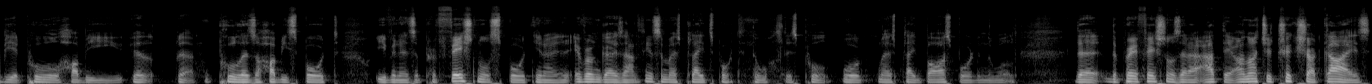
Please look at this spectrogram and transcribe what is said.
be it pool, hobby, uh, uh, pool as a hobby sport, even as a professional sport. You know, everyone goes out. I think it's the most played sport in the world is pool, or most played bar sport in the world. The the professionals that are out there are not your trick shot guys.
